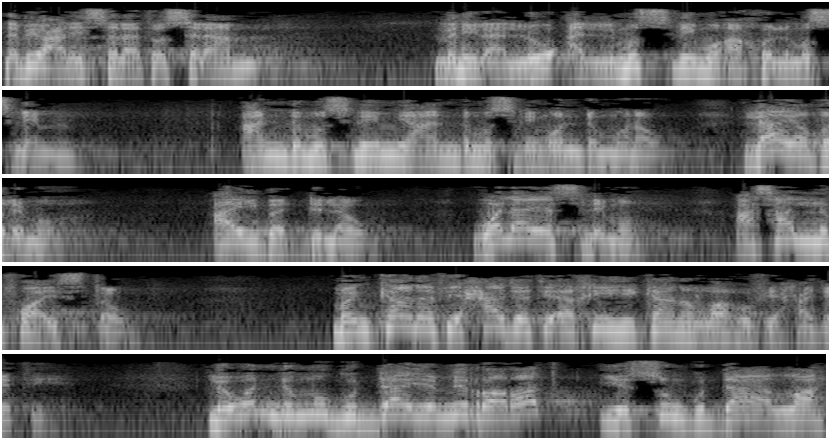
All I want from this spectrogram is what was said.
ነቢዩ አለ ሰላት ወሰላም ምን ይላሉ አልሙስሊሙ አኹ ልሙስሊም አንድ ሙስሊም የአንድ عند ወንድሙ لا يظلمه أي بدلو ولا يسلمه አሳልፎ አይስጠው። من كان في حاجة أخيه كان الله في حاجته. لو أندمو قداي يمررات يسون قداي الله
